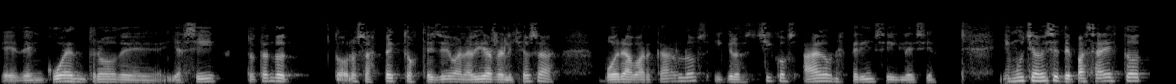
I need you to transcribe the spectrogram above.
eh, de encuentro, de, y así, tratando todos los aspectos que lleva la vida religiosa, poder abarcarlos y que los chicos hagan una experiencia de iglesia. Y muchas veces te pasa esto,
